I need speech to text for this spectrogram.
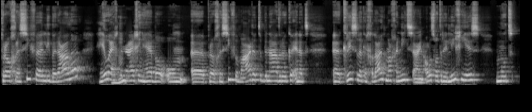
progressieve liberalen heel erg de mhm. neiging hebben om uh, progressieve waarden te benadrukken. En het uh, christelijke geluid mag er niet zijn. Alles wat religie is, moet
